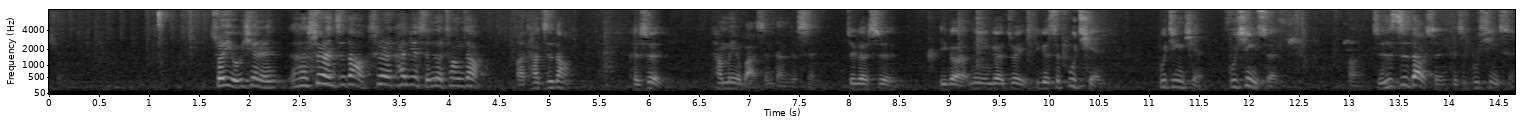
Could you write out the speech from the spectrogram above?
救。所以有一些人，他虽然知道，虽然看见神的创造啊，他知道，可是他没有把神当成神。这个是一个另一个罪，一个是不虔、不敬虔、不信神啊，只是知道神，可是不信神。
